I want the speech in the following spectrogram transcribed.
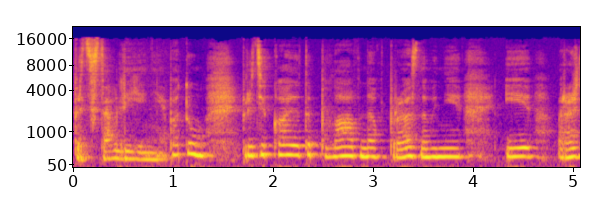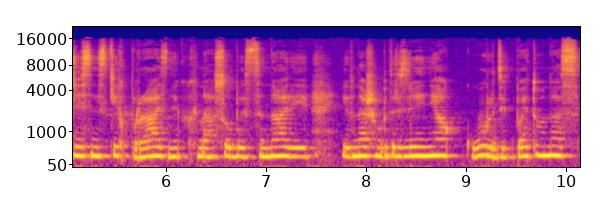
представление. Потом притекает это плавно в праздновании и рождественских праздниках на особые сценарии, и в нашем подразделении аккордик. Поэтому у нас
